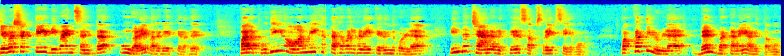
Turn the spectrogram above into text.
சிவசக்தி டிவைன் சென்டர் உங்களை வரவேற்கிறது. பல புதிய ஆன்மீக தகவல்களை தெரிந்து கொள்ள இந்த சேனலுக்கு சப்ஸ்கிரைப் செய்யவும் பக்கத்தில் உள்ள பெல் பட்டனை அழுத்தவும்.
